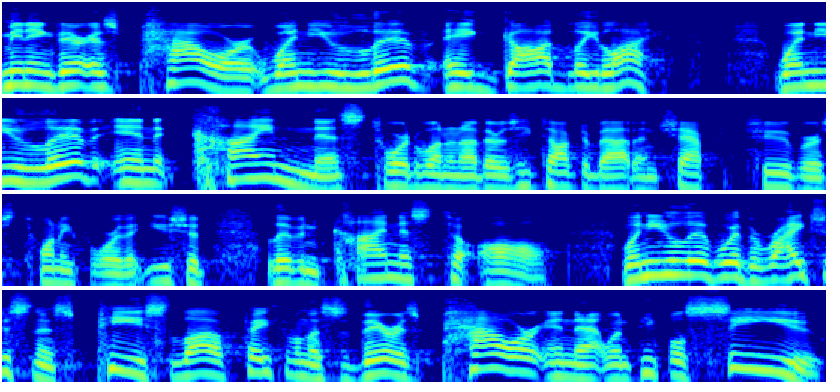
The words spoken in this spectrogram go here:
meaning there is power when you live a godly life. When you live in kindness toward one another, as he talked about in chapter 2, verse 24, that you should live in kindness to all. When you live with righteousness, peace, love, faithfulness, there is power in that when people see you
